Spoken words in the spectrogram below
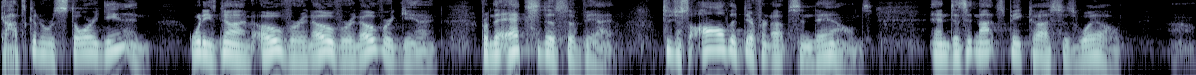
God's going to restore again what he's done over and over and over again, from the Exodus event to just all the different ups and downs. And does it not speak to us as well? Um,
